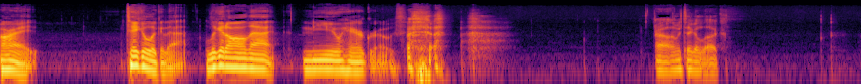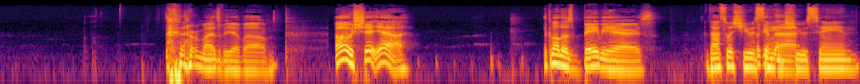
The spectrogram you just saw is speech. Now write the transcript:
All right, take a look at that. Look at all that new hair growth. All right, let me take a look. that reminds me of um Oh shit, yeah. Look at all those baby hairs. That's what she was Look saying. She was saying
